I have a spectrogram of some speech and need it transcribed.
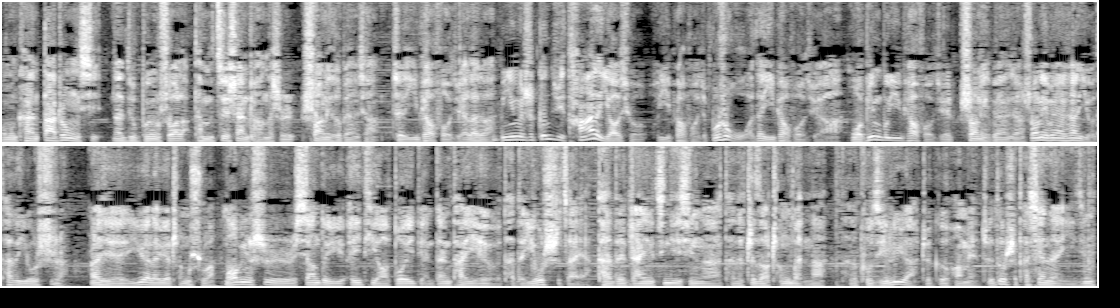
我们看大众系，那就不用说了，他们最擅长的是双离合变速箱，这一票否决了，是吧？因为是根据他的要求一票否决，不是我的一票否决啊，我并不一票否决双离合变速箱，双离合变速箱有它的优势啊。而且越来越成熟啊，毛病是相对于 AT 要多一点，但是它也有它的优势在呀，它的燃油经济性啊，它的制造成本呐，它的普及率啊，这各方面，这都是它现在已经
